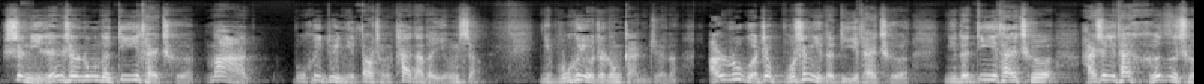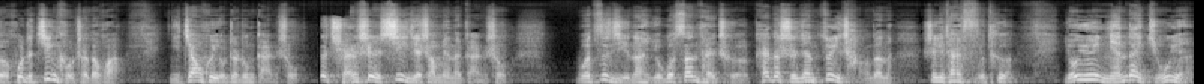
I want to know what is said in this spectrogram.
是你人生中的第一台车，那不会对你造成太大的影响，你不会有这种感觉的。而如果这不是你的第一台车，你的第一台车还是一台合资车或者进口车的话，你将会有这种感受。这全是细节上面的感受。我自己呢，有过三台车，开的时间最长的呢是一台福特，由于年代久远，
